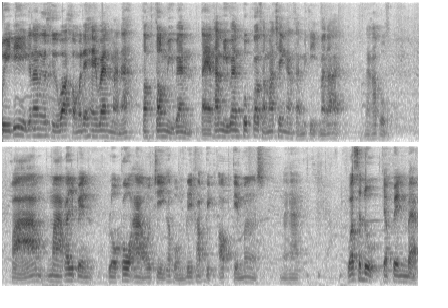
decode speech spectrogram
Ready ก็นั่นก็คือว่าเขาไม่ได้ให้แว่นมานะ ต้องต้องมีแว่น แต่ถ้ามีแว่นปุ๊บก็สามารถใช้งาน3มิติมาได้นะครับผมขวามาก็จะเป็นโลโก้ ROG ครับผม Republic of Gamers นะฮะวัสดุจะเป็นแบบ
